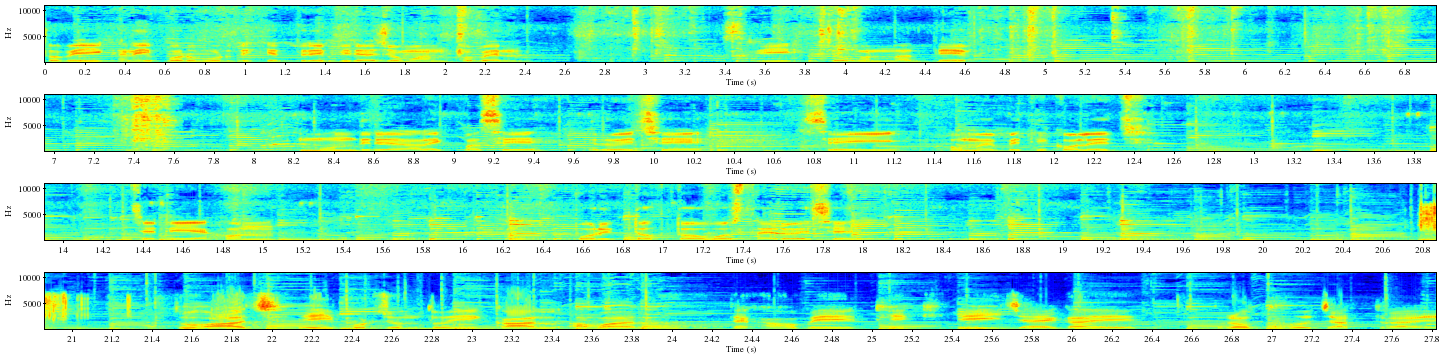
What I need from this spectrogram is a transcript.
তবে এখানেই পরবর্তী ক্ষেত্রে বিরাজমান হবেন শ্রী জগন্নাথ দেব। মন্দিরের আরেক পাশে রয়েছে সেই হোমিওপ্যাথি কলেজ, যেটি এখন পরিত্যক্ত অবস্থায় রয়েছে। তো আজ এই পর্যন্তই, কাল আবার দেখা হবে ঠিক এই জায়গায় রথযাত্রায়।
